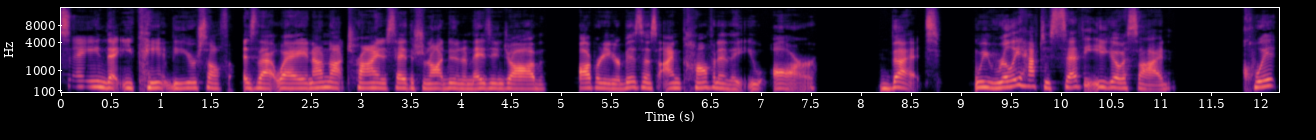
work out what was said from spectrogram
saying that you can't view yourself as that way. And I'm not trying to say that you're not doing an amazing job operating your business. I'm confident that you are. But we really have to set the ego aside, quit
